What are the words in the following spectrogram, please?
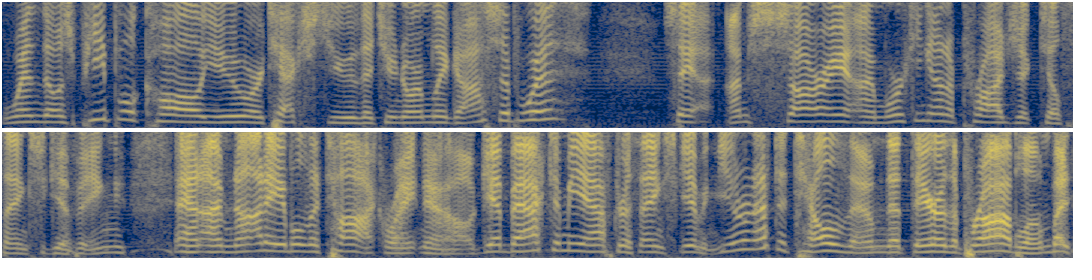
when those people call you or text you that you normally gossip with, say, I'm sorry, I'm working on a project till Thanksgiving, and I'm not able to talk right now. Get back to me after Thanksgiving. You don't have to tell them that they're the problem, but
